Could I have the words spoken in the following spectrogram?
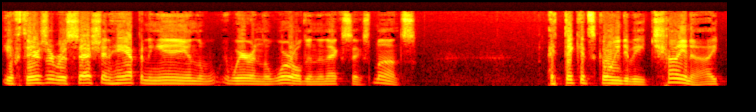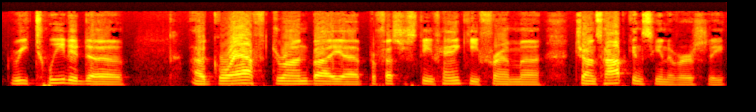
if there's a recession happening anywhere in the world in the next six months, I think it's going to be China. I retweeted uh, a graph drawn by uh, Professor Steve Hanke from uh, Johns Hopkins University,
